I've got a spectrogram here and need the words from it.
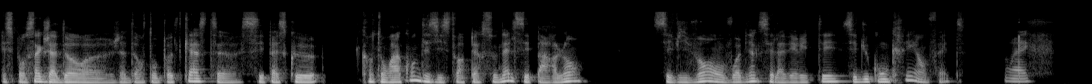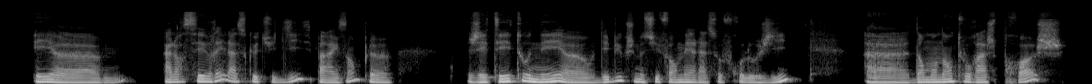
et c'est pour ça que j'adore, euh, j'adore ton podcast, euh, c'est parce que quand on raconte des histoires personnelles, c'est parlant, c'est vivant, on voit bien que c'est la vérité, c'est du concret en fait. Ouais. Et alors, c'est vrai là ce que tu dis, par exemple, j'ai été étonné au début que je me suis formé à la sophrologie. dans mon entourage proche,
